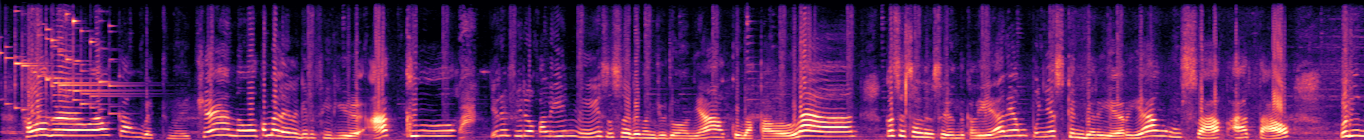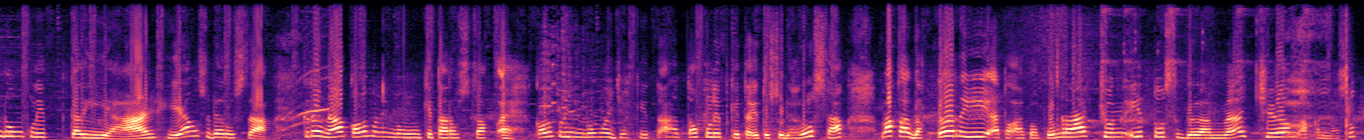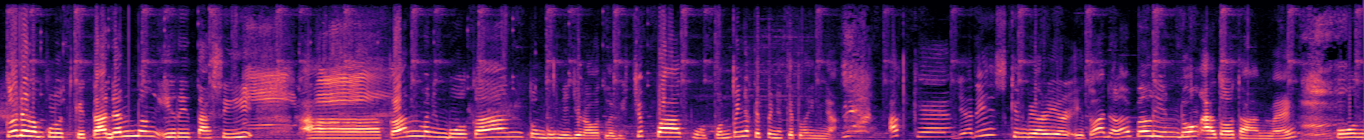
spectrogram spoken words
Halo girl, welcome back to my channel. Kembali lagi di video aku. Jadi video kali ini sesuai dengan judulnya Aku bakalan kasih solusi untuk kalian yang punya skin barrier yang rusak Atau pelindung kulit kalian yang sudah rusak. Karena kalau pelindung kita rusak eh kalau pelindung wajah kita atau kulit kita itu sudah rusak maka bakteri atau apa pun racun itu segala macam akan masuk ke dalam kulit kita dan mengiritasi akan menimbulkan tumbuhnya jerawat lebih cepat maupun penyakit-penyakit lainnya. Oke, okay, jadi skin barrier itu adalah pelindung atau tameng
